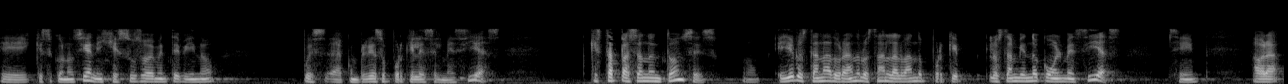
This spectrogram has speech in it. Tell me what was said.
eh, que se conocían y Jesús obviamente vino pues a cumplir eso porque Él es el Mesías. ¿Qué está pasando entonces? Ellos lo están adorando, lo están alabando porque lo están viendo como el Mesías. ¿sí? Ahora,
